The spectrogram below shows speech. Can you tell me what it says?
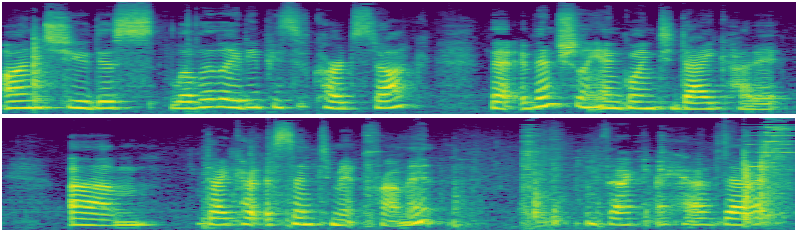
onto this lovely lady piece of cardstock that eventually I'm going to die cut it, um, die cut a sentiment from it. In fact, I have that,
